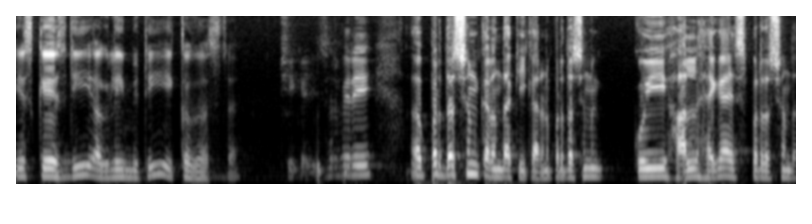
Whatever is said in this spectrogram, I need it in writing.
ਇਸ ਕੇਸ ਦੀ ਅਗਲੀ ਮਿਤੀ 1 ਅਗਸਤ ਹੈ। ਠੀਕ ਹੈ ਜੀ। ਸਰ ਫਿਰ ਇਹ ਅ, ਪ੍ਰਦਰਸ਼ਨ ਕਰਨ ਦਾ ਕੀ ਕਾਰਨ? ਪ੍ਰਦਰਸ਼ਨ ਕੋਈ ਹੱਲ ਹੈਗਾ ਇਸ ਪ੍ਰਦਰਸ਼ਨ ਦਾ?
